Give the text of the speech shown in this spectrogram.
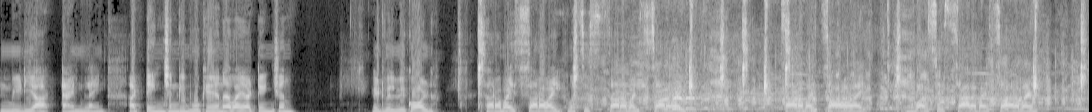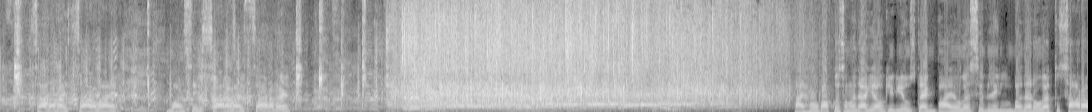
media timeline attention के भूखे हैं ना भाई attention it will be called Sara भाई सारा भाई वर्सेस सारा भाई सारा भाई। सारा भाई सारा भाई वर्सेस सारा भाई सारा भाई। सारा भाई सारा भाई। वर्सेस सारा भाई सारा भाई आई होप आपको समझ आ गया हो, क्योंकि उसका एक भाई होगा सिबलिंग ब्रदर होगा तो सारा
